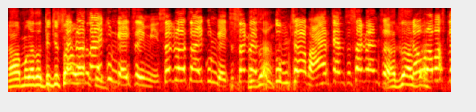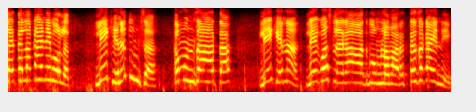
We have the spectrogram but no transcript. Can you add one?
हा मग आता तिची सगळंच. ऐकून घ्यायचंय मी. सगळंच ऐकून घ्यायचं. जा. सगळ्यांचं तुमचं बाहेरच्यांचं हा, सगळ्यांचं जा. नवरा बसलाय त्याला काय नाही बोलत. लेख आहे ना तुमचा? कमून जा आता. लेख आहे ना? लेख बसलाय गावात बोंबला मारत. त्याचं काय नाही.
